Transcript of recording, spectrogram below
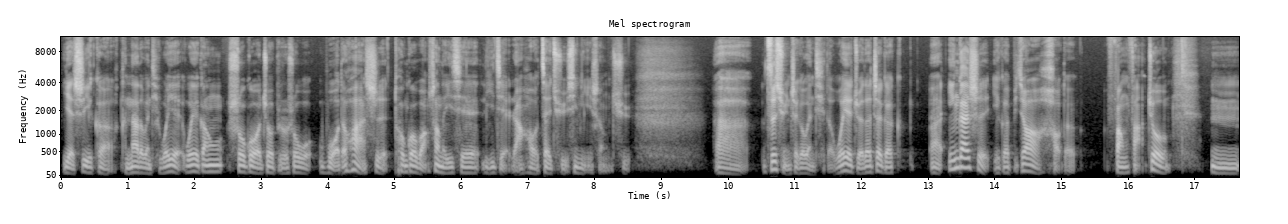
也是一个很大的问题。我也我也刚说过，就比如说我我的话是通过网上的一些理解，然后再去心理医生去啊咨询这个问题的。我也觉得这个呃应该是一个比较好的方法。就嗯，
